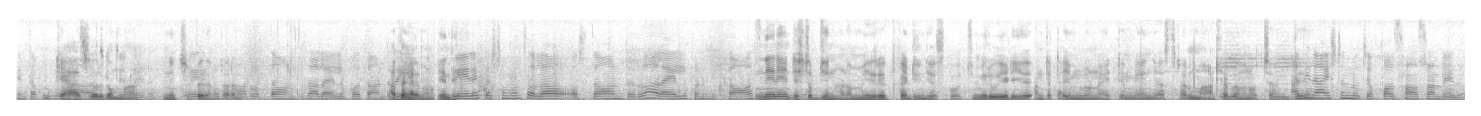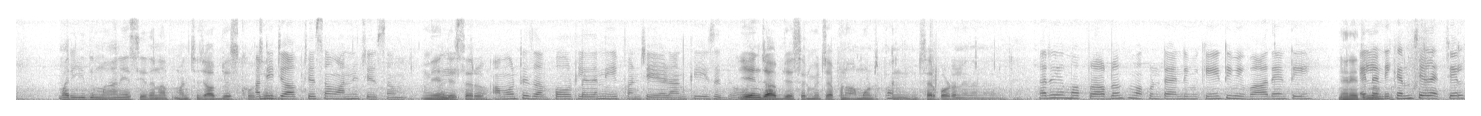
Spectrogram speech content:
మా ఆలోచించట్లేదు. నేను చెప్పేది అంటారా వస్తూ ఉంటారు అలా వెళ్ళిపోతూ అర్థం ఉంటారు వేరే కస్టమర్స్ అలా వస్తూ ఉంటారు అలా వెళ్ళిపోండి. మీకు కావాల్సిన నేనేం డిస్టర్బ్ చేయను మేడం. మీరు కంటిన్యూ చేసుకోవచ్చు. మీరు అంత టైంలో నైట్ టైం ఏం చేస్తున్నారు మాట్లాడదామని వచ్చాను అది నా ఇష్టం నువ్వు చెప్పాల్సిన అవసరం లేదు. మరి ఇది మానేసి ఏదైనా మంచి జాబ్ చేసుకోవచ్చు? అన్ని జాబ్ చేసాం అన్ని చేసాం. ఏం చేశారు అమౌంట్ సరిపోవట్లేదని ఈ పని చేయడానికి సిద్ధం ఏం జాబ్ చేశారు మీరు చెప్పండి అమౌంట్ పని సరిపోవడం లేదండి దానికి. అరే మా ప్రాబ్లమ్స్ మాకు ఉంటాయండి మీకు ఏంటి మీ బాధ ఏంటి వెళ్ళండి ఇక్కడ నుంచి చెల్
